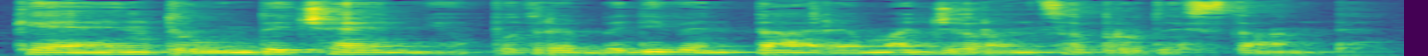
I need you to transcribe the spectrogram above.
che entro un decennio potrebbe diventare a maggioranza protestante.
